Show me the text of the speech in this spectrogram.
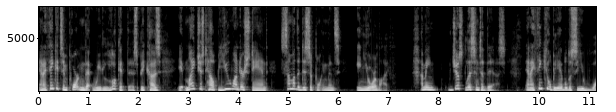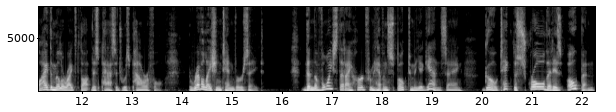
And I think it's important that we look at this because it might just help you understand some of the disappointments in your life. I mean, just listen to this, and I think you'll be able to see why the Millerites thought this passage was powerful. Revelation 10, verse 8. Then the voice that I heard from heaven spoke to me again, saying, Go, take the scroll that is open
